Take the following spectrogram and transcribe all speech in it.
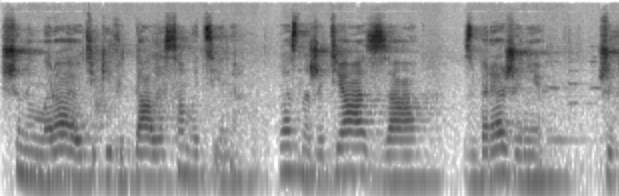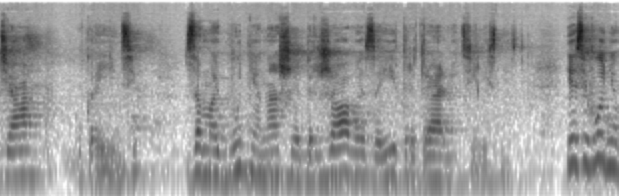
що не вмирають, які віддали саме цінне власне життя за збереження життя українців, за майбутнє нашої держави, за її територіальну цілісність. Я сьогодні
